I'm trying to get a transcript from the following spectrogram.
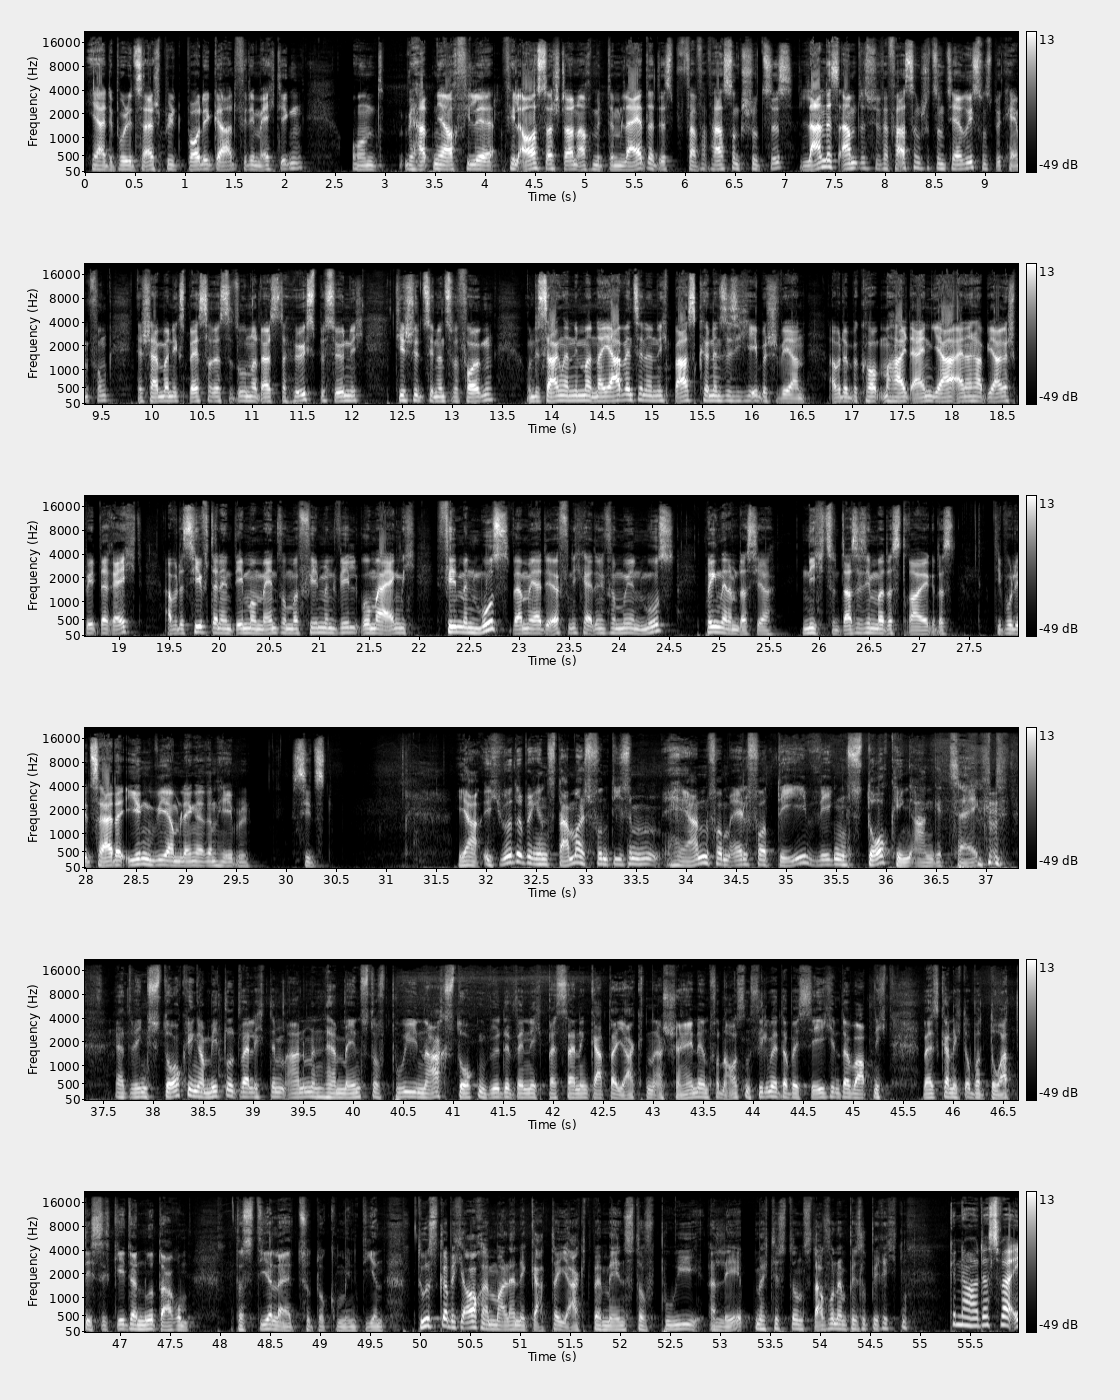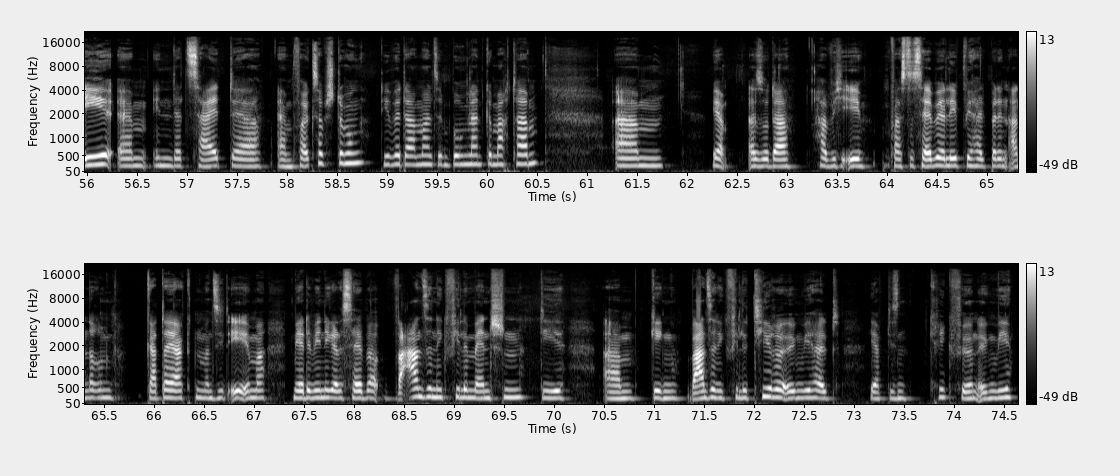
Ja, die Polizei spielt Bodyguard für die Mächtigen und wir hatten ja auch viele, viel Austausch dann auch mit dem Leiter des Verfassungsschutzes, Landesamtes für Verfassungsschutz und Terrorismusbekämpfung, der scheinbar nichts Besseres zu tun hat, als da höchstpersönlich Tierschützerinnen zu verfolgen. Und die sagen dann immer, naja, wenn es ihnen nicht passt, können sie sich eh beschweren. Aber da bekommt man halt ein Jahr, eineinhalb Jahre später Recht. Aber das hilft dann in dem Moment, wo man filmen will, wo man eigentlich filmen muss, weil man ja die Öffentlichkeit informieren muss, bringt einem das ja nichts. Und das ist immer das Traurige, dass die Polizei da irgendwie am längeren Hebel sitzt. Ja, ich wurde übrigens damals von diesem Herrn vom LVD wegen Stalking angezeigt. er hat wegen Stalking ermittelt, weil ich dem armen Herrn Menstorf Pui nachstalken würde, wenn ich bei seinen Gatterjagden erscheine und von außen filme. Dabei sehe ich ihn da überhaupt nicht, weiß gar nicht, ob er dort ist. Es geht ja nur darum, das Tierleid zu dokumentieren. Du hast, glaube ich, auch einmal eine Gatterjagd bei Menstorf Pui erlebt. Möchtest du uns davon ein bisschen berichten? Genau, das war eh ähm, in der Zeit der ähm, Volksabstimmung, die wir damals im Burgenland gemacht haben. Ähm, ja, also da habe ich eh fast dasselbe erlebt wie halt bei den anderen Gatterjagden. Man sieht eh immer mehr oder weniger dasselbe. Wahnsinnig viele Menschen, die ähm, gegen wahnsinnig viele Tiere irgendwie halt ja, diesen Krieg führen irgendwie.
